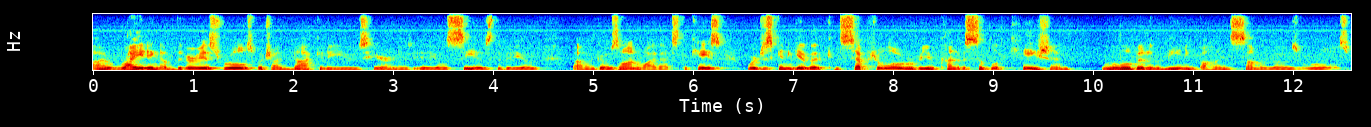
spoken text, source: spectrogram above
uh, writing of the various rules, which I'm not going to use here, and you'll see as the video uh, goes on why that's the case. We're just going to give a conceptual overview, kind of a simplification and a little bit of the meaning behind some of those rules.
